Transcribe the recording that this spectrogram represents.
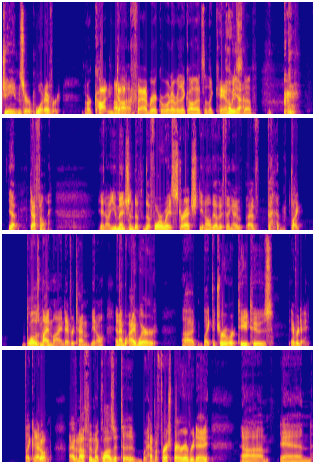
jeans or whatever. Or cotton duck Uh, fabric or whatever they call that. So like canvas Oh, yeah. stuff. Yep, definitely. You know, you mentioned the the four way stretch. You know, the other thing I've I've like blows my mind every time. You know, and I I wear uh like the Truewerk T twos every day. Like Yeah. I don't I have enough in my closet to have a fresh pair every day. Um, and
